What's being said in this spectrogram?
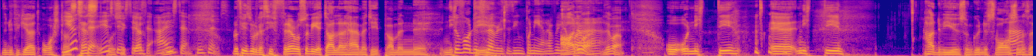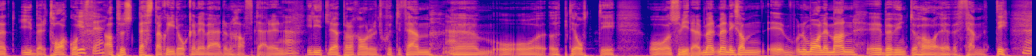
när du fick göra ett årsdagstest på cykel. Just det, ja, just det, precis. Då finns det olika siffror och så vet ju alla det här med typ, ja men 90 eh, Då var du för övrigt lite imponerad vill ja, jag bara... det var, det var och, och 90 eh, 90 hade vi ju som Gunde Svan ja. som ett übertak och absolut bästa skidåkarna i världen har haft där. En ja. elitlöpare har runt 75 ja. um, och, och, upp till 80 och så vidare. Men, men liksom eh, normala man eh, behöver inte ha över 50. Nej.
